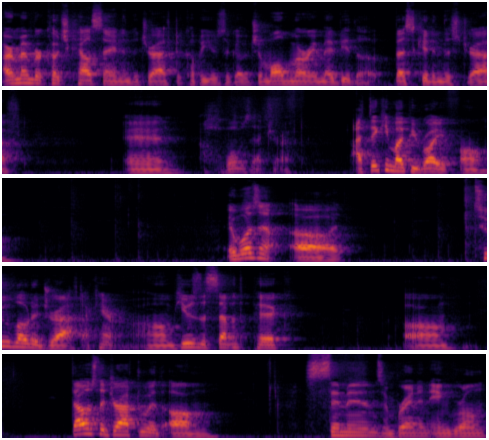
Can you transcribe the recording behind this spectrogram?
I remember Coach Cal saying in the draft a couple years ago, Jamal Murray may be the best kid in this draft. And oh, what was that draft? I think he might be right. Um, it wasn't a too loaded draft. I can't. Um, he was the seventh pick. Um, that was the draft with um, Simmons and Brandon Ingram.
